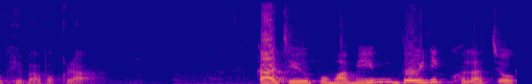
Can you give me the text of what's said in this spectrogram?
অভিভাবকরা। কাজী উপমা মিম, দৈনিক খোলা চোখ।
